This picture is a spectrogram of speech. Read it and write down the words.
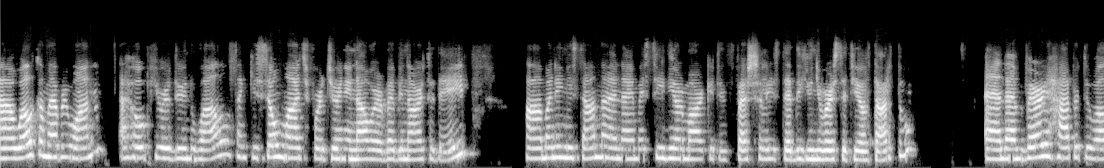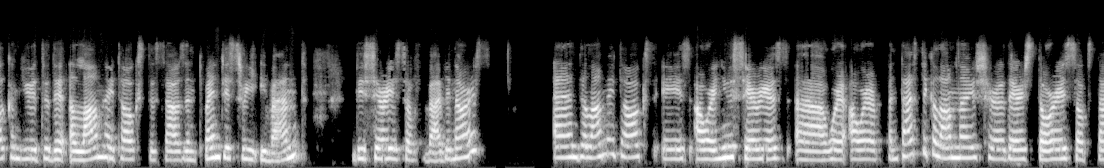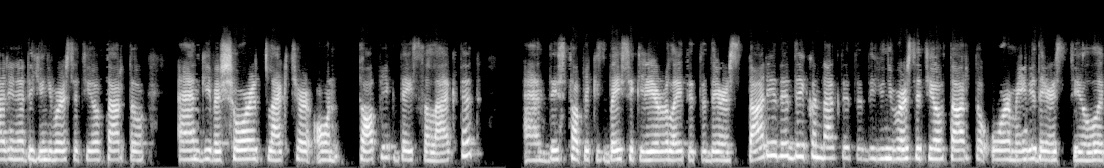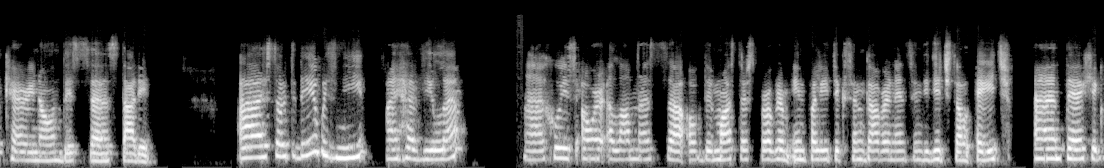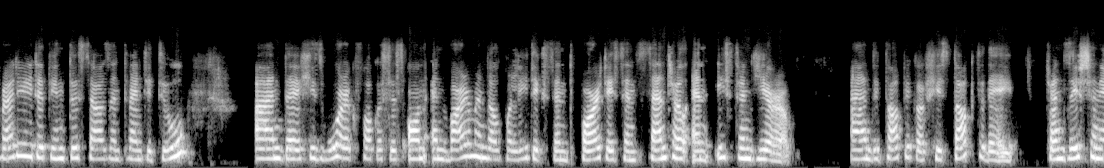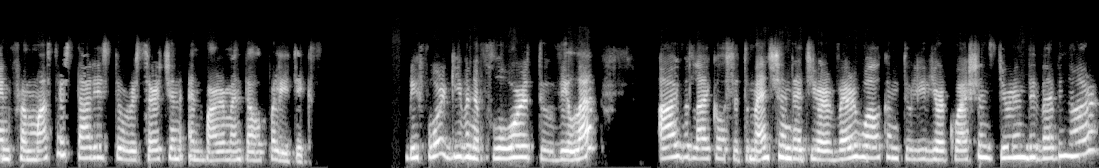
Uh, welcome everyone. I hope you're doing well. Thank you so much for joining our webinar today. Uh, my name is Anna and I'm a senior marketing specialist at the University of Tartu. And I'm very happy to welcome you to the Alumni Talks 2023 event, this series of webinars and Alumni Talks is our new series uh, where our fantastic alumni share their stories of studying at the University of Tartu and give a short lecture on topic they selected. And this topic is basically related to their study that they conducted at the University of Tartu, or maybe they're still carrying on this uh, study. Uh, so today with me, I have Ville, uh, who is our alumnus uh, of the master's program in politics and governance in the digital age. And uh, he graduated in 2022. And uh, his work focuses on environmental politics and parties in Central and Eastern Europe. And the topic of his talk today, transitioning from master studies to research in environmental politics. Before giving the floor to Ville, I would like also to mention that you are very welcome to leave your questions during the webinar.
